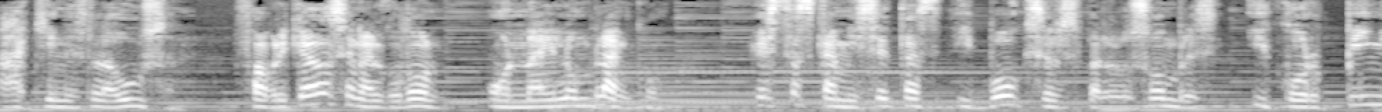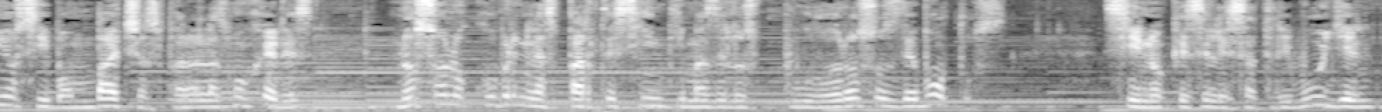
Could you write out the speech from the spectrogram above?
a quienes la usan. Fabricadas en algodón o nylon blanco, estas camisetas y boxers para los hombres y corpiños y bombachas para las mujeres no solo cubren las partes íntimas de los pudorosos devotos, sino que se les atribuyen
